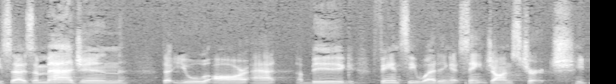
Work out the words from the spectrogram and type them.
He says, Imagine that you are at a big fancy wedding at St. John's Church. He,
